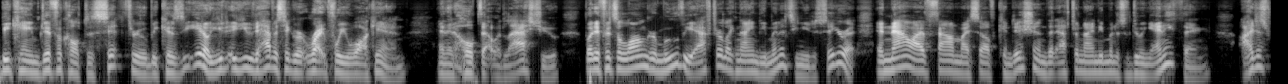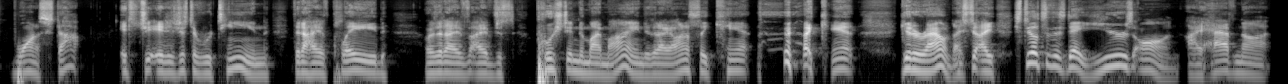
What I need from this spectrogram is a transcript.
became difficult to sit through because you know you you'd have a cigarette right before you walk in and then hope that would last you. But if it's a longer movie, after like 90 minutes, you need a cigarette. And now I've found myself conditioned that after 90 minutes of doing anything, I just want to stop. It's it is just a routine that I have played or that I've I've just pushed into my mind that I honestly can't I can't get around. I still I still to this day, years on, I have not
